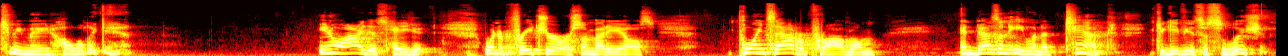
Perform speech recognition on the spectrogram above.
to be made whole again. You know, I just hate it when a preacher or somebody else points out a problem and doesn't even attempt to give you the solution.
